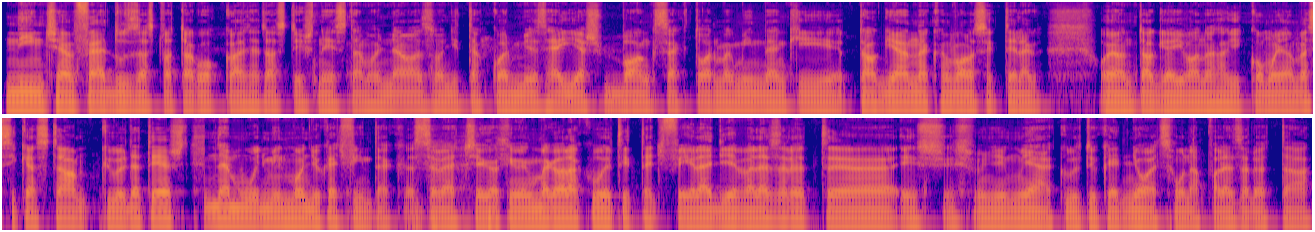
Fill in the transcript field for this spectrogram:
nincsen felduzzasztva tagokkal, tehát azt is néztem, hogy ne az, hogy itt akkor mi az helyes bankszektor, meg mindenki tagja ennek, valószínűleg tényleg olyan tagjai vannak, akik komolyan veszik ezt a küldetést. Nem úgy, mint mondjuk egy fintek szövetség, aki még megalakult itt egy fél egy évvel ezelőtt, és, és mondjuk mi elküldtük egy nyolc hónappal ezelőtt a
